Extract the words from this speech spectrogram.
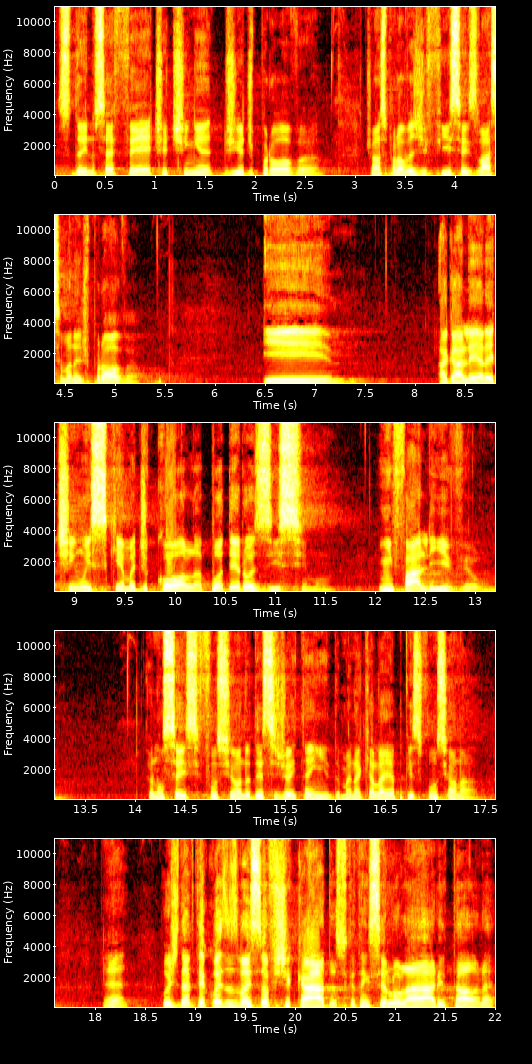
Estudei no Cefet, tinha dia de prova. Tinha umas provas difíceis lá, semana de prova. E a galera tinha um esquema de cola poderosíssimo, infalível. Eu não sei se funciona desse jeito ainda, mas naquela época isso funcionava. Né? Hoje deve ter coisas mais sofisticadas, porque tem celular e tal, né?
